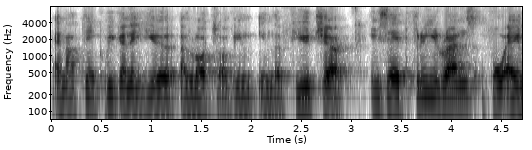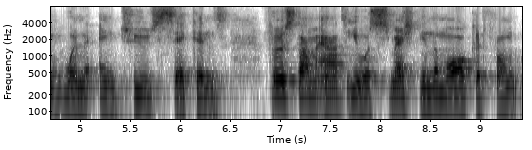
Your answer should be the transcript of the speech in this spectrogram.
and I think we're going to hear a lot of him in the future. He's had three runs for a win and two seconds. First time out, he was smashed in the market from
